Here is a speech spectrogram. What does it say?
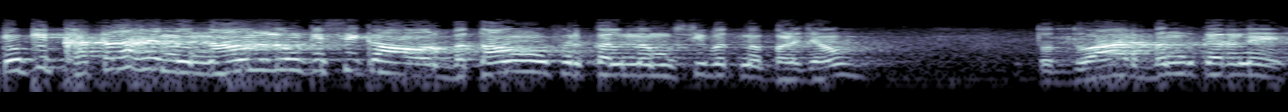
क्योंकि खतरा है, मैं नाम लूँ किसी का और बताऊँ, फिर कल मैं मुसीबत में पड़ जाऊँ। तो द्वार बंद कर लें।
